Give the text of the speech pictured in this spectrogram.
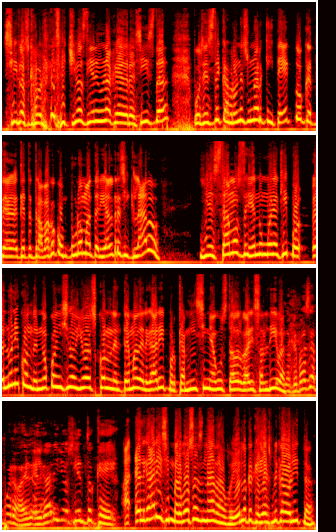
si los cabrones de Chivas tienen un ajedrecista, pues este cabrón es un arquitecto que te, que te trabaja con puro material reciclado. Y estamos teniendo un buen equipo. El único donde no coincido yo es con el tema del Gary, porque a mí sí me ha gustado el Gary Saldívar. Lo que pasa, bueno, el, el Gary yo siento que... Ah, El Gary sin Barbosa es nada, güey. Es lo que quería explicar ahorita.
